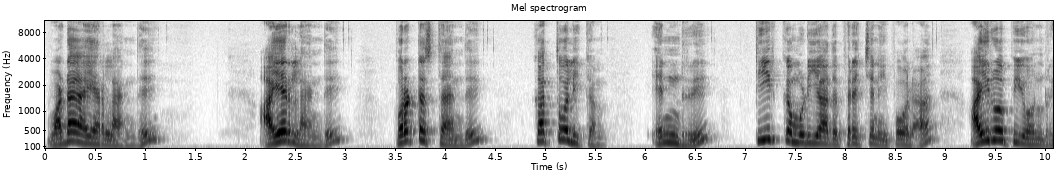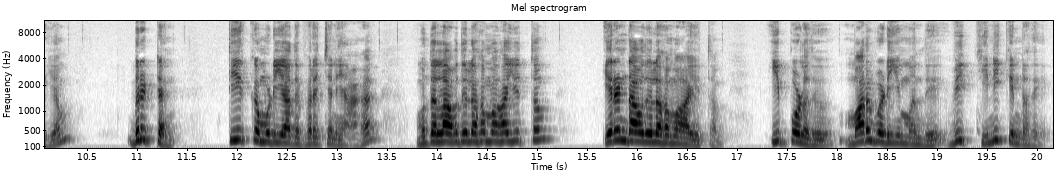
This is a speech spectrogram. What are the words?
வட அயர்லாந்து அயர்லாந்து புரட்டஸ்தாந்து கத்தோலிக்கம் என்று தீர்க்க முடியாத பிரச்சனை போல ஐரோப்பிய ஒன்றியம் பிரிட்டன் தீர்க்க முடியாத பிரச்சனையாக முதலாவது உலக மகா யுத்தம் இரண்டாவது உலக மகா யுத்தம். இப்பொழுது மறுபடியும் வந்து விக்கி நிற்கின்றது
